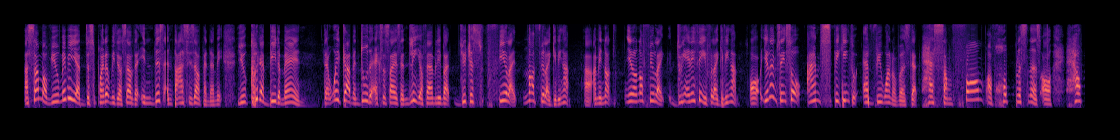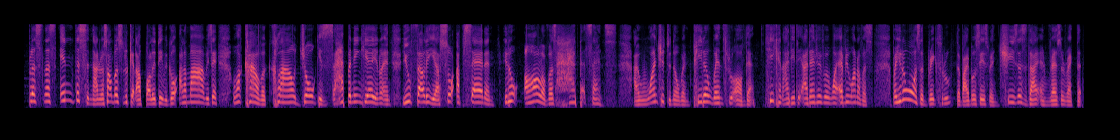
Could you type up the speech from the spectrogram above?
Uh, some of you, maybe you are disappointed with yourself that in this entire season of pandemic, you could have been the man that wake up and do the exercise and lead your family, but you just feel like not feel like giving up. Uh, I mean, not you know, not feel like doing anything. You feel like giving up Or, you know what I'm saying? So I'm speaking to every one of us that has some form of hopelessness or helplessness in this scenario. Some of us look at our politics, we go, Alama, we say, what kind of a clown joke is happening here, you know, and you felt it, you're so upset. And, you know, all of us had that sense. I want you to know when Peter went through all of that, he can identify with every one of us. But you know what was the breakthrough? The Bible says when Jesus died and resurrected,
